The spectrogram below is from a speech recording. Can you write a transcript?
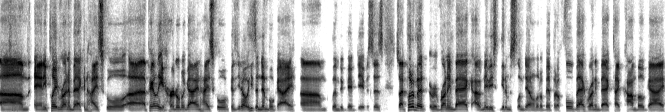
Um, and he played running back in high school. Uh, apparently, he hurdled a guy in high school because, you know, he's a nimble guy, um, Glenn Big Baby Davis is. So I put him at running back. I would maybe get him to slim down a little bit, but a fullback running back type combo guy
